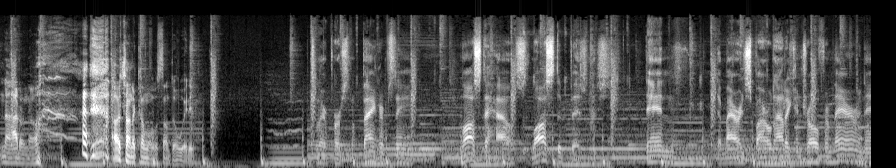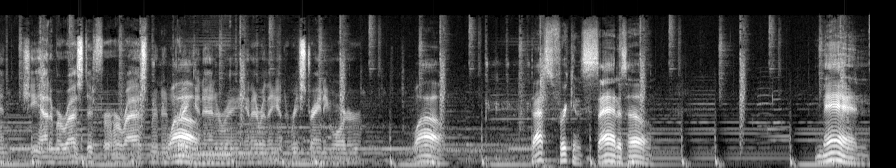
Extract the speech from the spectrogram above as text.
no, nah, I don't know. I was trying to come up with something witty. Declare personal bankruptcy, lost the house, lost the business. Then the marriage spiraled out of control from there, and then she had him arrested for harassment and Wow. breaking and entering and everything in a restraining order. Wow. That's freaking sad as hell. Man,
